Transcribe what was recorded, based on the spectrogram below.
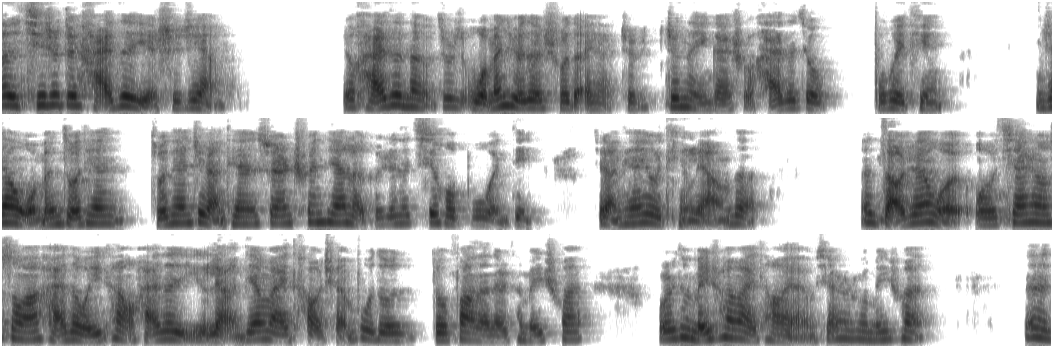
那其实对孩子也是这样。有孩子呢，就是我们觉得说的，哎呀，这真的应该说，孩子就不会听。你像我们昨天、昨天这两天，虽然春天了，可是它气候不稳定，这两天又挺凉的。那早晨我我先生送完孩子，我一看我孩子一两件外套全部都都放在那儿，他没穿。我说他没穿外套呀，我先生说没穿，那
